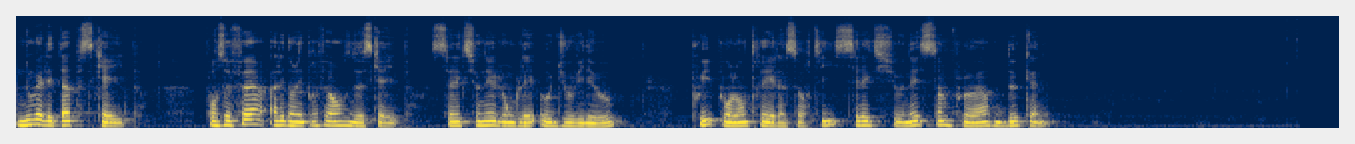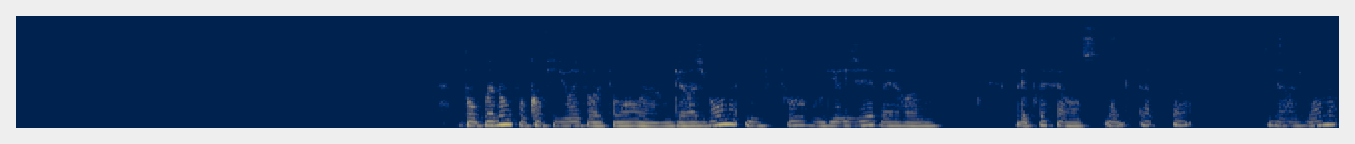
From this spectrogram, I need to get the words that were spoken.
Nouvelle étape Skype. Pour ce faire, allez dans les préférences de Skype, sélectionnez l'onglet Audio-Vidéo, puis pour l'entrée et la sortie, sélectionnez Sunflower de canaux. Donc maintenant, pour configurer correctement euh, GarageBand, il faut vous diriger vers euh, les préférences. Donc, hop, GarageBand,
